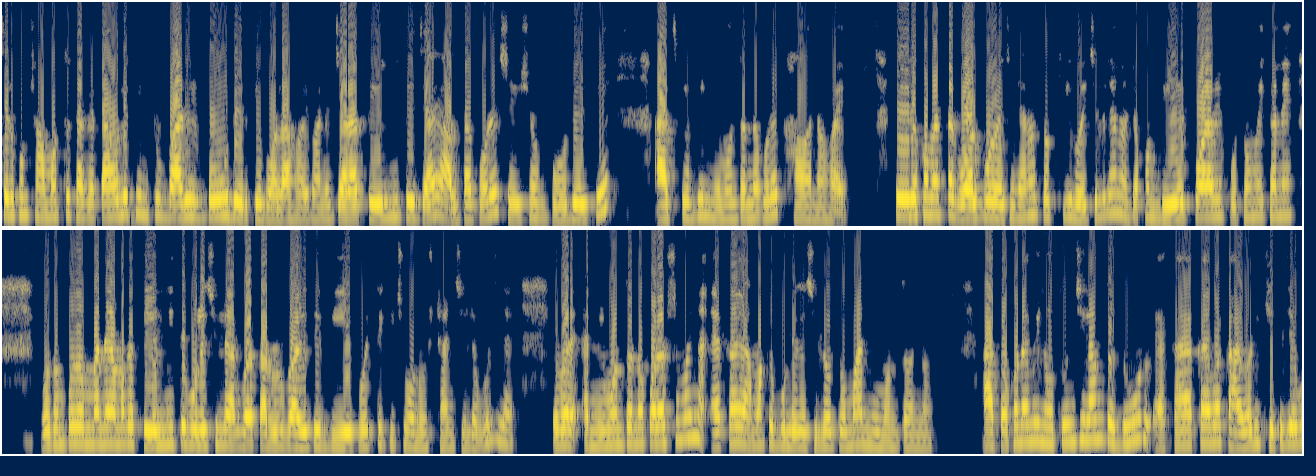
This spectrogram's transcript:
সেরকম সামর্থ্য থাকে, তাহলে কিন্তু বাড়ির বউদেরকে বলা হয়। মানে যারা তেল নিতে যায়, আলতা পরে, সেই সব বউদেরকে আজকের দিন নিমন্ত্রণ করে খাওয়ানো হয়। তো এরকম একটা গল্প রয়েছে, জানো তো? কি হয়েছিল জানো? যখন বিয়ের পর আমি প্রথম এখানে, প্রথম প্রথম মানে আমাকে তেল নিতে বলেছিল একবার কারোর বাড়িতে, বিয়ে করতে কিছু অনুষ্ঠান ছিল, বুঝলে? এবার নিমন্ত্রণ করার সময় না একাই আমাকে বলে গেছিল, তোমার নিমন্ত্রণ। আর তখন আমি নতুন ছিলাম তো দূর, একা একা আবার কার বাড়ি খেতে যাব,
